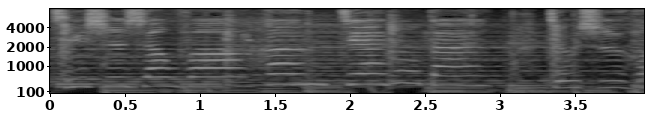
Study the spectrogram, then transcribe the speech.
其实想法很简单，就是和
